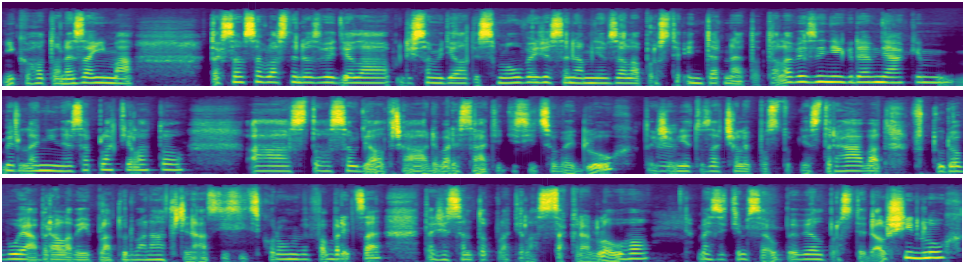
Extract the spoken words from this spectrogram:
nikoho to nezajímá. Tak jsem se vlastně dozvěděla, když jsem viděla ty smlouvy, že se na mě vzala prostě internet a televizi někde v nějakém bydlení, nezaplatila to a z toho se udělal třeba 90 tisícový dluh, takže hmm. mě to začaly postupně strhávat. V tu dobu já brala výplatu 12-13 tisíc korun ve fabrice, takže jsem to platila sakra dlouho. Mezitím se objevil prostě další dluh.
